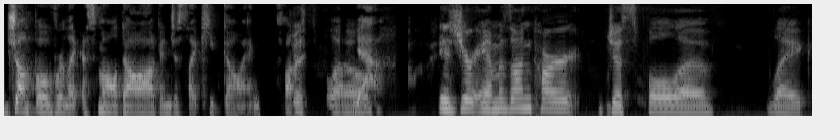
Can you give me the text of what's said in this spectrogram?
jump over like a small dog and just like keep going. Just flow. yeah. Is your Amazon cart just full of like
